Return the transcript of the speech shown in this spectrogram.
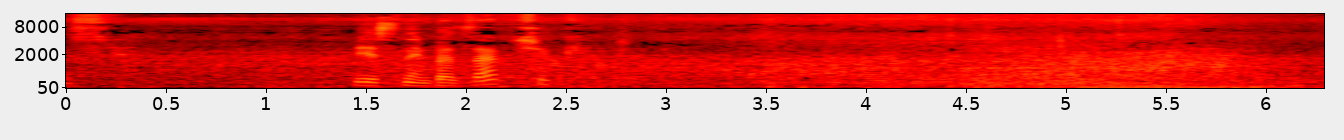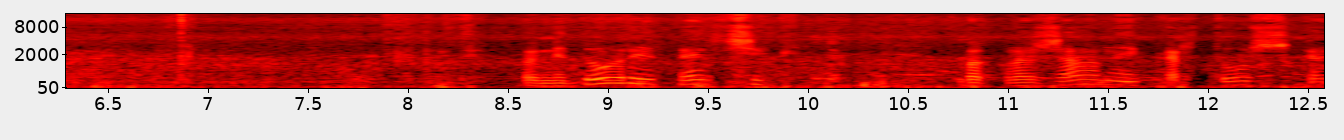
Ось місний базарчик. Помідори, перчик, баклажани, картошка.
